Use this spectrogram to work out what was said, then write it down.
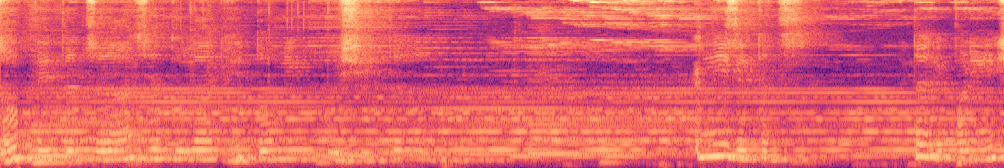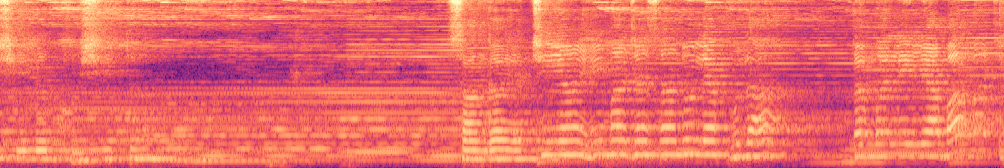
झोपेतच आज तुला घेतो मी खुशीत निजेतच तरी पण येशील खुशीत. सांगायची आहे माझ्या सानुल्या फुला दमलेल्या बाबाची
